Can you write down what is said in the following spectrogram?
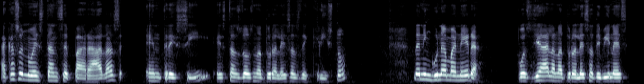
¿acaso no están separadas entre sí estas dos naturalezas de Cristo? De ninguna manera, pues ya la naturaleza divina es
